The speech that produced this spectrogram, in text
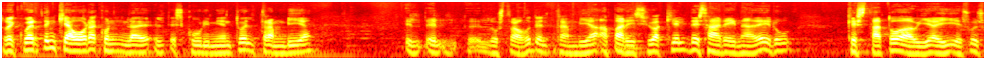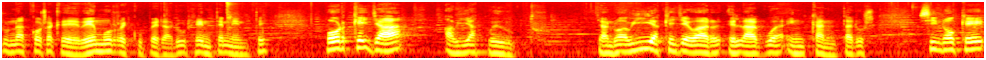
Recuerden que ahora con el descubrimiento del tranvía, los trabajos del tranvía, apareció aquí el desarenadero que está todavía ahí. Eso es una cosa que debemos recuperar urgentemente porque ya había acueducto. Ya no había que llevar el agua en cántaros, sino que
